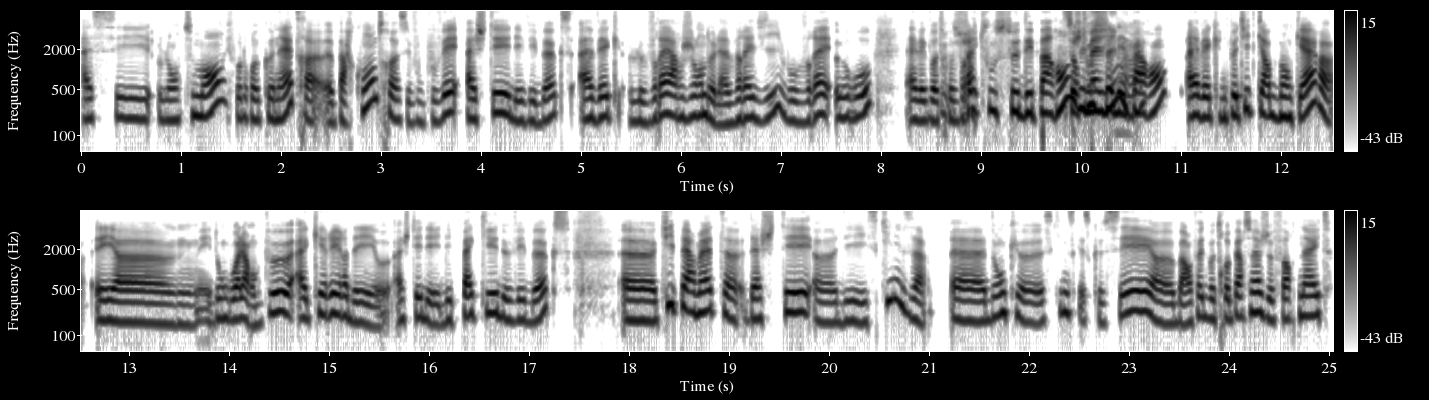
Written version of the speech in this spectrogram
assez lentement, il faut le reconnaître. par contre, si vous pouvez acheter des V-Bucks avec le vrai argent de la vraie vie, vos vrais euros, avec votre vrai... Surtout ceux des parents, j'imagine. ceux des parents, avec une petite carte bancaire. Et, et, donc voilà, on peut acquérir des, acheter des, des paquets de V-Bucks euh, qui permettent d'acheter euh, des skins. Euh, donc, skins, qu'est-ce que c'est? Bah, En fait, votre personnage de Fortnite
